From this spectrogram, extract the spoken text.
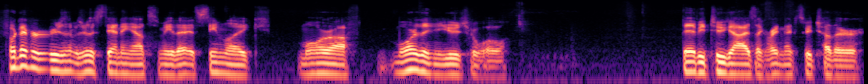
for whatever reason it was really standing out to me that it seemed like more off more than usual. There'd be two guys like right next to each other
